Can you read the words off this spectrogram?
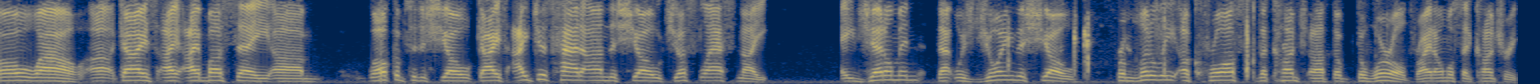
Oh wow, uh, guys! I I must say, um, welcome to the show, guys. I just had on the show just last night a gentleman that was joining the show from literally across the country, uh, the the world. Right, I almost said country,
